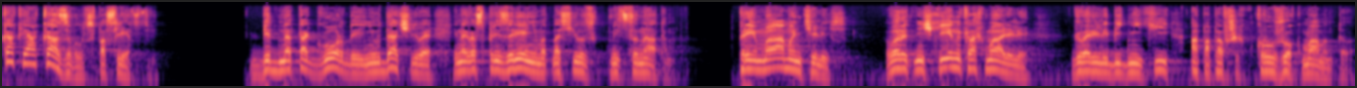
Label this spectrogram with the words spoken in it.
как и оказывалось впоследствии. Беднота гордая и неудачливая иногда с презрением относилась к меценатам. Примамонтились, воротнички накрахмалили, говорили бедняки о попавших в кружок Мамонтова.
